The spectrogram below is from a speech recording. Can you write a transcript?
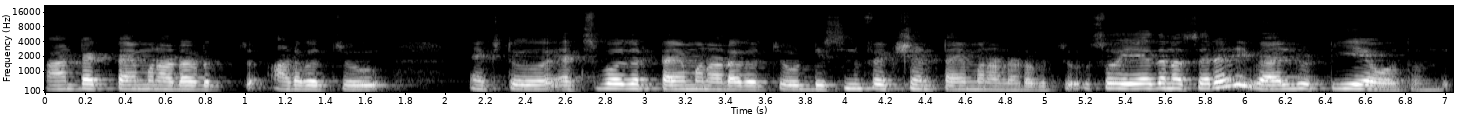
కాంటాక్ట్ టైం అని అడగచ్చు అడగచ్చు. నెక్స్ట్ ఎక్స్పోజర్ టైం అని అడగచ్చు డిస్ఇన్ఫెక్షన్ టైం అని అడగచ్చు. సో ఏదైనా సరే ఈ వాల్యూ టీఏ అవుతుంది.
